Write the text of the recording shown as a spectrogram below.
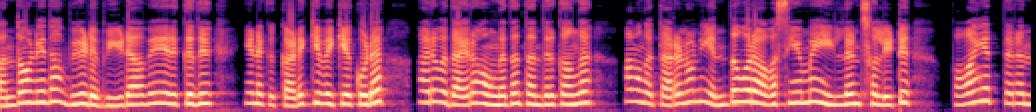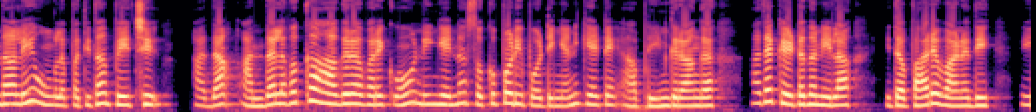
வந்தோடனே தான் வீடு வீடாகவே இருக்குது. எனக்கு கடைக்கு வைக்க கூட அறுபதாயிரம் அவங்க தான் தந்திருக்காங்க. அவங்க தரணும்னு எந்த ஒரு அவசியமே இல்லைன்னு சொல்லிட்டு வாயை திறந்தாலே உங்களை பற்றி தான் பேச்சு. அதான் அந்த அளவுக்கு ஆகிற வரைக்கும் நீங்கள் என்ன சொக்குப்பொடி போட்டீங்கன்னு கேட்டேன் அப்படிங்கிறாங்க. அதை கேட்டதும் நிலா இதை பாரு வானதி நீ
